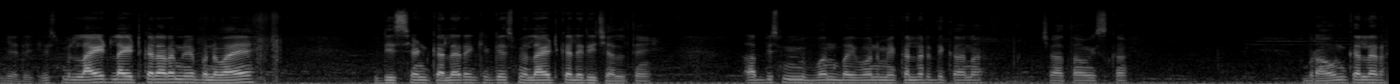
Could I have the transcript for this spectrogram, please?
ये देखिए, इसमें लाइट लाइट कलर हमने बनवाए हैं। डिसेंट कलर है, क्योंकि इसमें लाइट कलर ही चलते हैं। अब इसमें वन बाई वन में कलर दिखाना चाहता हूँ इसका। ब्राउन कलर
